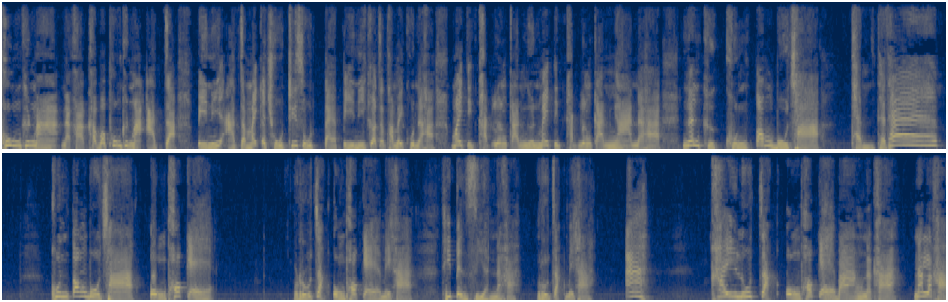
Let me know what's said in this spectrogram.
พุ่งขึ้นมานะคะคำว่าพุ่งขึ้นมาอาจจะปีนี้อาจจะไม่กระฉูดที่สุด แต่ปีนี้ก็จะทำให้คุณนะคะไม่ติดขัดเรื่องการเงิน ไม่ติดขัดเรื่องการงานนะคะ นั่นคือคุณต้องบูชาแถมแท้ๆคุณต้องบูชาองค์พ่อแก่ รู้จักองค์พ่อแก่ไหมคะ ที่เป็นเสียนนะคะ รู้จักไหมคะอะใครรู้จักองค์พ่อแก่บ้างนะคะ นั่นแหละค่ะ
